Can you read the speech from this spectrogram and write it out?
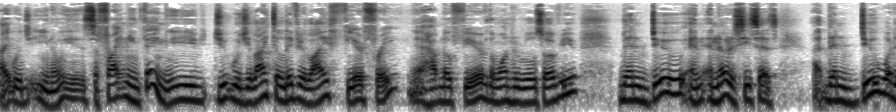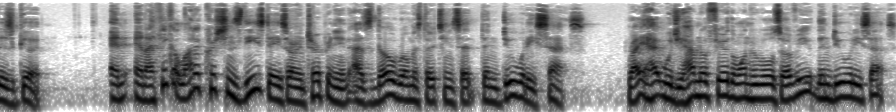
Like, would you, you know, it's a frightening thing. You, you, would you like to live your life fear free? Have no fear of the one who rules over you? Then do, and, and notice he says, uh, then do what is good. And and I think a lot of Christians these days are interpreting it as though Romans thirteen said, then do what he says. Right? Would you have no fear of the one who rules over you? Then do what he says.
